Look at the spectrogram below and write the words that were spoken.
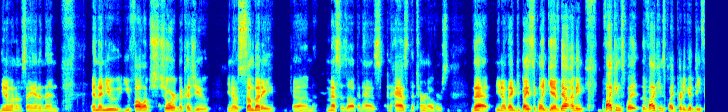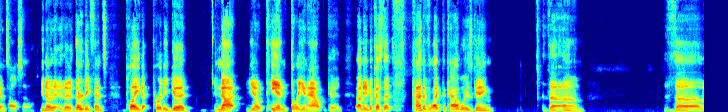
You know what I'm saying? And then and then you you fall up short because you you know somebody um, messes up and has and has the turnovers that you know they basically give now i mean vikings play the vikings played pretty good defense also you know their, their defense played pretty good not you know 10 3 and out good. I mean because the kind of like the cowboys game the um the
